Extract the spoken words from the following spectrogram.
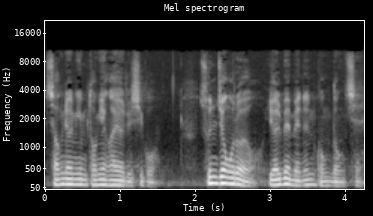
성령님 동행하여 주시고 순종으로 열매 맺는 공동체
